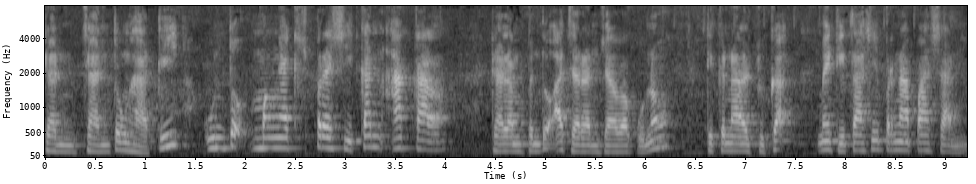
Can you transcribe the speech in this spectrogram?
dan jantung hati untuk mengekspresikan akal dalam bentuk ajaran Jawa kuno dikenal juga meditasi pernapasan.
